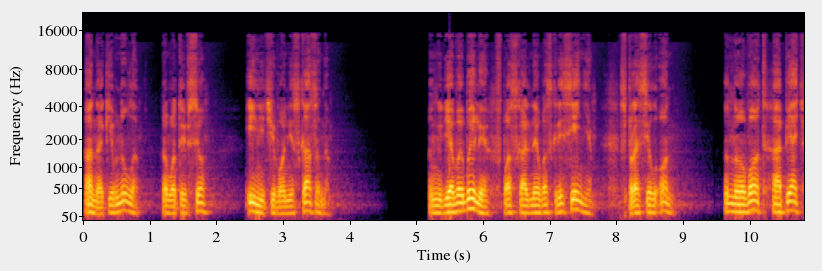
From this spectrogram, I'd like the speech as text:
Она кивнула. Вот и все. И ничего не сказано. «Где вы были в пасхальное воскресенье?» — спросил он. «Ну вот, опять»,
